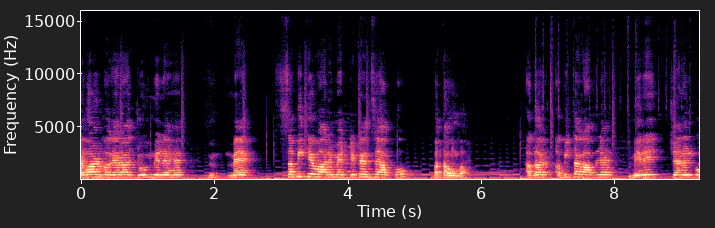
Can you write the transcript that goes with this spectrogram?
अवार्ड वगैरह जो भी मिले हैं, मैं सभी के बारे में डिटेल से आपको बताऊँगा। अगर अभी तक आपने मेरे चैनल को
